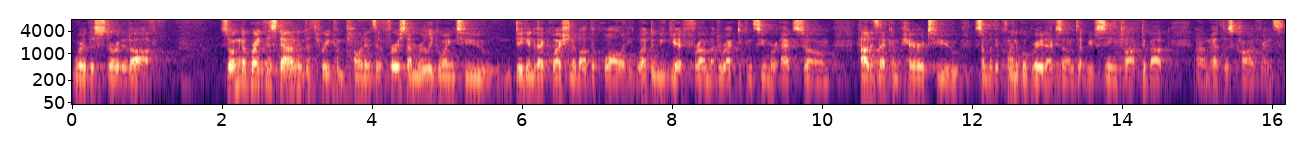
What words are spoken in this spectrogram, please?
where this started off. So I'm going to break this down into three components. At first, I'm really going to dig into that question about the quality. What do we get from a direct-to-consumer exome? How does that compare to some of the clinical grade exomes that we've seen talked about um, at this conference?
